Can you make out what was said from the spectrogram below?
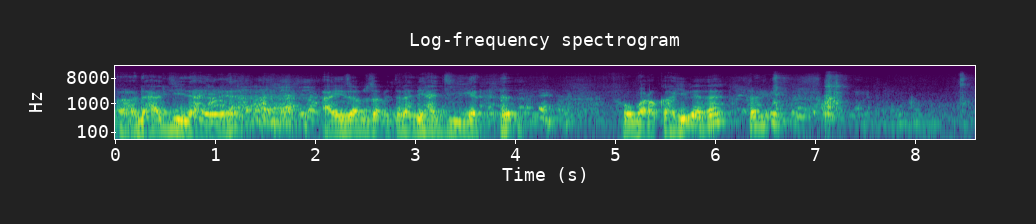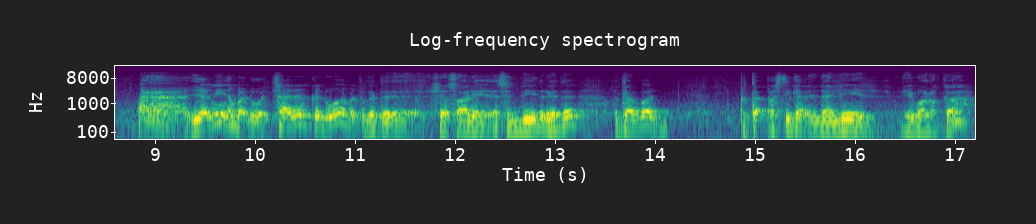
uh, Dah haji dah air eh? Air zam-zam yang telah dihajikan eh? Oh barakah gila eh? Yang ni nampak dua. Cara kedua Lepas tu kata Syekh Saleh Sedih tu kata Pertama Tak pastikan ada dalil Dia barakah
